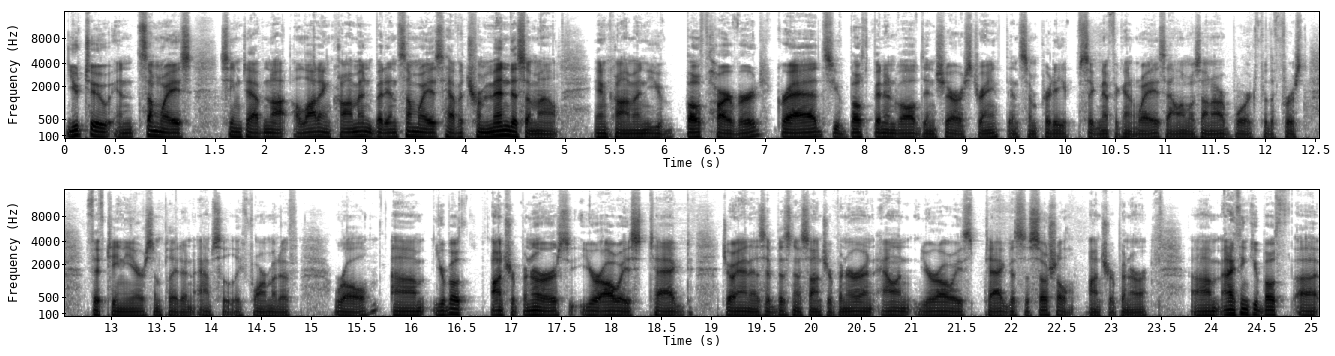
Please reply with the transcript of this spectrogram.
you two, in some ways, seem to have not a lot in common, but in some ways have a tremendous amount in common. You've both Harvard grads. You've both been involved in Share Our Strength in some pretty significant ways. Alan was on our board for the first 15 years and played an absolutely formative role. Um, you're both entrepreneurs. You're always tagged, Joanne, as a business entrepreneur, and Alan, you're always tagged as a social entrepreneur. Um, and I think you both uh,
